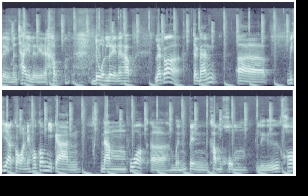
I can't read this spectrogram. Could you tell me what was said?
เลยมันใช่เลยนะครับ โดนเลยนะครับ แล้วก็จากนั้นวิทยากรเนี่ยเขาก็มีการนำพวกเเหมือนเป็นคำคมหรือข้อ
